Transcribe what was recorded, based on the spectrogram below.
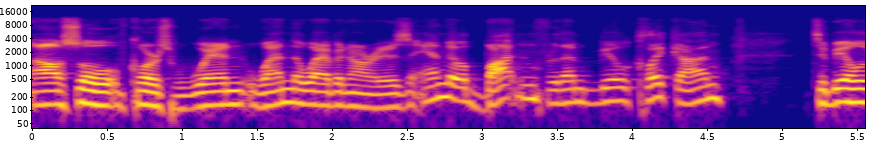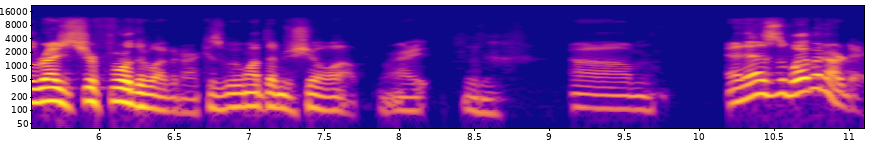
also of course when when the webinar is and a button for them to be able to click on to be able to register for the webinar because we want them to show up right mm-hmm. um, and that's the webinar day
